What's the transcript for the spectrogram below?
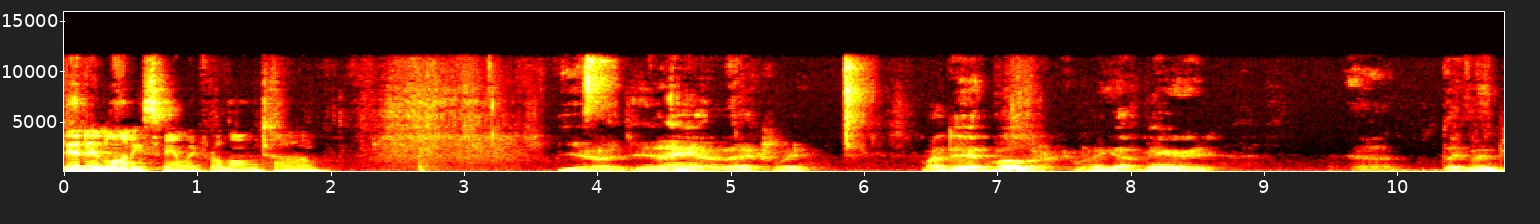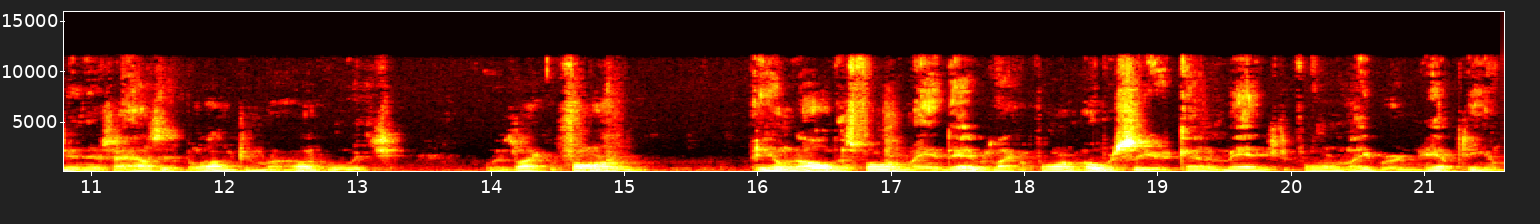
been in Lonnie's family for a long time. Yeah, it has actually. My dad and mother, when they got married, uh, they moved in this house. It belonged to my uncle, which was like a farm. He owned all this farmland. Dad was like a farm overseer, kind of managed the farm labor and helped him.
